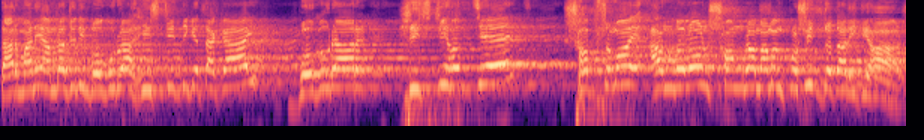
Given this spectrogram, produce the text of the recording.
তার মানে আমরা যদি বগুড়ার হিস্ট্রির দিকে তাকাই, বগুড়ার হিস্ট্রি হচ্ছে সবসময় আন্দোলন, সংগ্রাম এবং প্রসিদ্ধতার ইতিহাস।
